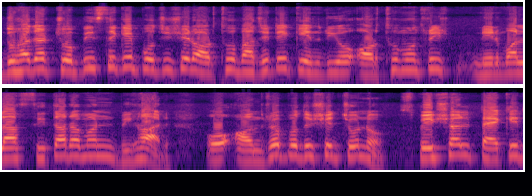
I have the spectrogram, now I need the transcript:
দু হাজার চব্বিশ থেকে পঁচিশের অর্থ বাজেটে কেন্দ্রীয় অর্থমন্ত্রী নির্মলা সীতারামন বিহার ও অন্ধ্রপ্রদেশের জন্য স্পেশাল প্যাকেজ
